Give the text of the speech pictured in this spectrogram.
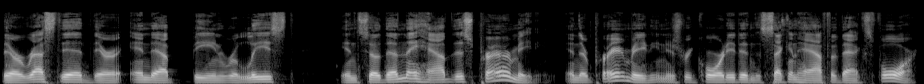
they're arrested. They end up being released, and so then they have this prayer meeting, and their prayer meeting is recorded in the second half of Acts four.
